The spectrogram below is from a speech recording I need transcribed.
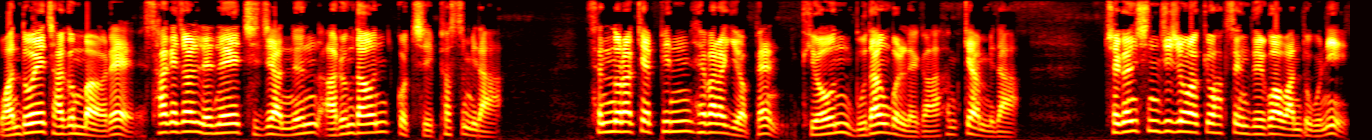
완도의 작은 마을에 사계절 내내 지지 않는 아름다운 꽃이 폈습니다. 샛노랗게 핀 해바라기 옆엔 귀여운 무당벌레가 함께합니다. 최근 신지중학교 학생들과 완도군이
